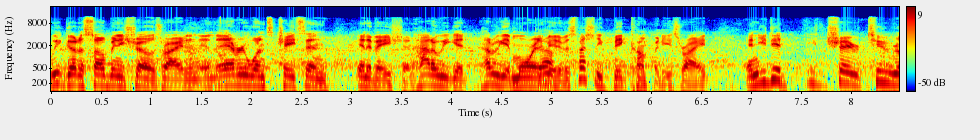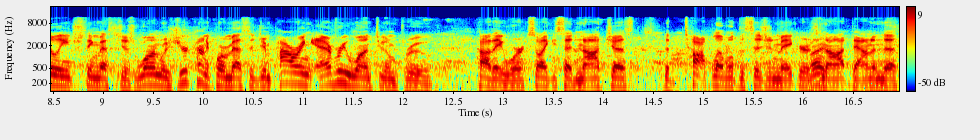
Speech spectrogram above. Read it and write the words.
we go to so many shows, right? And, and everyone's chasing innovation. How do we get, how do we get more innovative, yeah. especially big companies, right? And you did you shared two really interesting messages. One was your kind of core message, empowering everyone to improve how they work. So like you said, not just the top level decision makers, right. not down in the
